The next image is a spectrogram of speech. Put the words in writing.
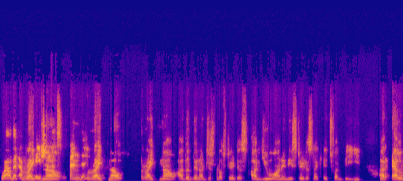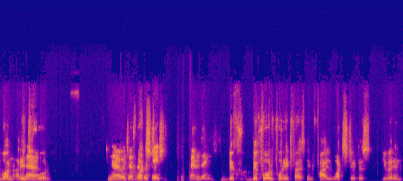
while that Right application now, is pending? right now, right now, other than adjustment of status, are you on any status like H1B or L1 or No. H4? No, just What application pending. Bef- before 485 has been filed, what status you were in?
